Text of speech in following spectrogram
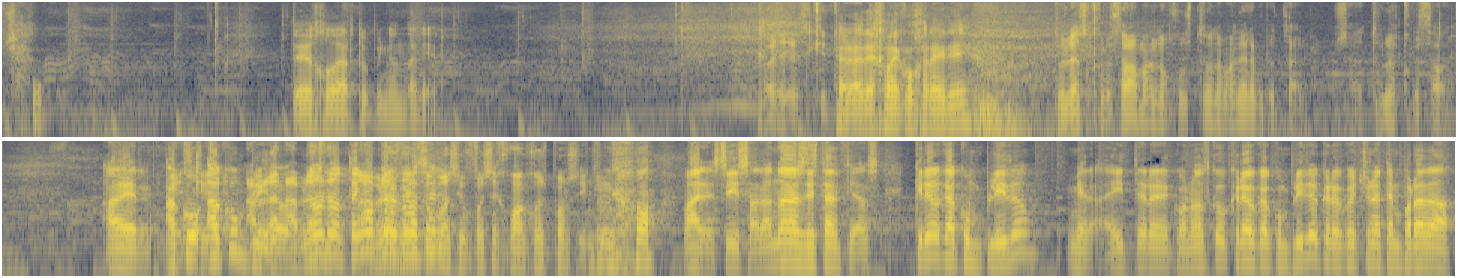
O sea, te dejo dar tu opinión, Daniel. Pues es que tú, Pero déjame coger aire. tú le has cruzado a mano justo de una manera brutal. O sea, tú lo has cruzado. A ver, ha, cu- cumplido. habla- hablas no, no, tengo que reconocer. como si fuese Juanjo Esposito. No, vale, sí, salvando las distancias. Creo que ha cumplido. Mira, ahí te reconozco. Creo que ha cumplido. Creo que ha hecho una temporada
